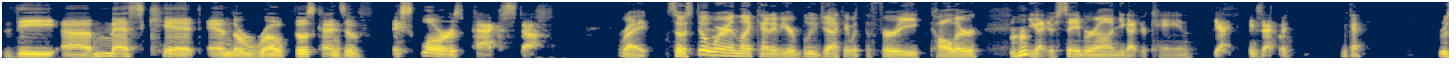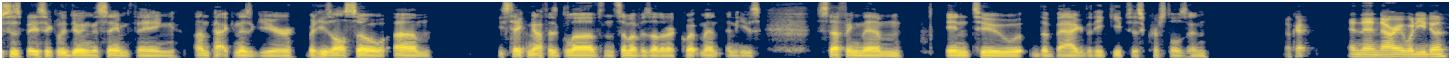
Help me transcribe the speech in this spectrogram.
the uh, mess kit, and the rope, those kinds of explorers pack stuff. Right. So still wearing like kind of your blue jacket with the furry collar. Mhm. You got your saber on. You got your cane. Yeah, exactly. Okay. Bruce is basically doing the same thing, unpacking his gear, but he's also um, he's taking off his gloves and some of his other equipment, and he's stuffing them into the bag that he keeps his crystals in. Okay. And then Nari, what are you doing?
